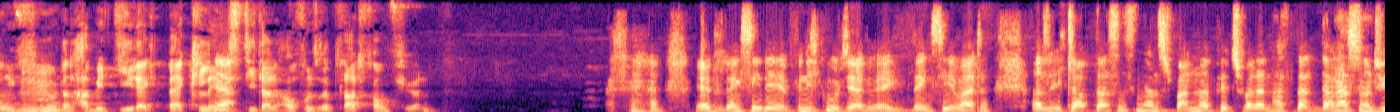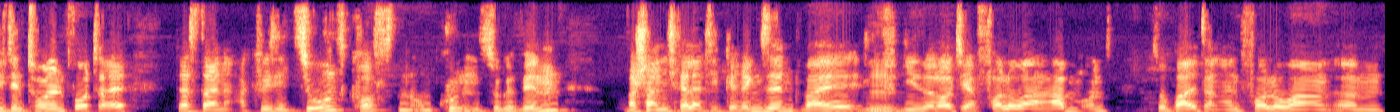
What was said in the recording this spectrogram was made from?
Werbung für mhm. und dann haben wir direkt Backlinks, ja. die dann auf unsere Plattform führen. ja, du denkst die Idee, finde ich gut, ja, du denkst hier weiter. Also ich glaube, das ist ein ganz spannender Pitch, weil dann hast, dann, dann hast du natürlich den tollen Vorteil, dass deine Akquisitionskosten, um Kunden zu gewinnen, wahrscheinlich relativ gering sind, weil die, mhm. diese Leute ja Follower haben und sobald dann ein Follower, ähm,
